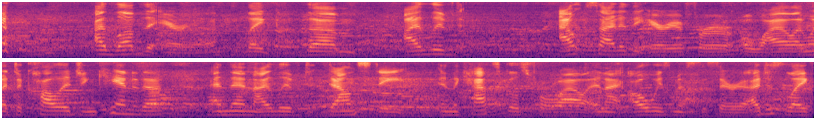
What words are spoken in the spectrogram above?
i love the area like the um, i lived outside of the area for a while. I went to college in Canada and then I lived downstate in the Catskills for a while and I always miss this area. I just like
